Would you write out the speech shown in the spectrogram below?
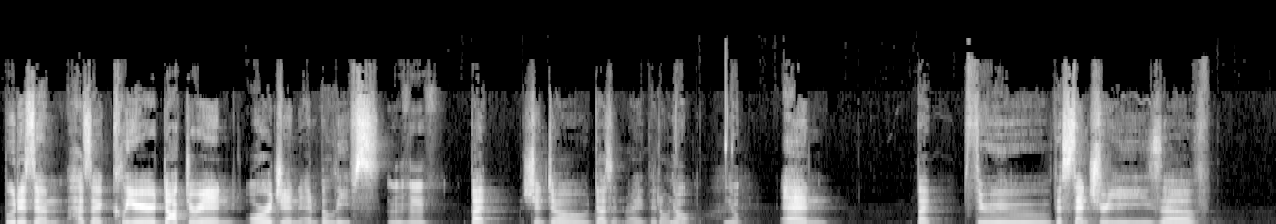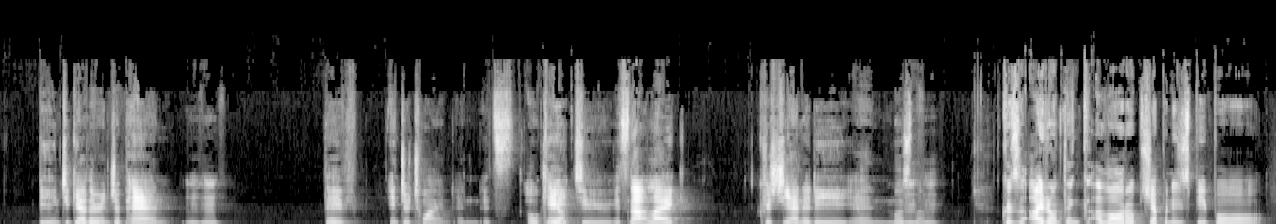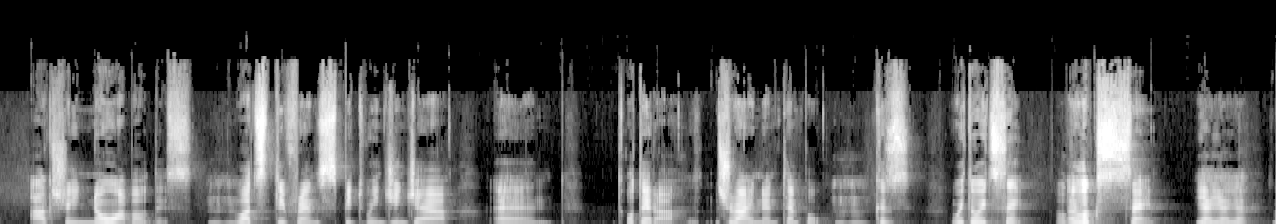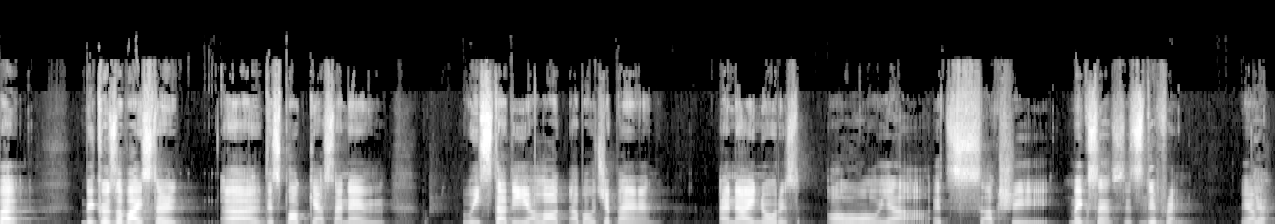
Buddhism has a clear doctrine, origin, and beliefs, Mm-hmm. but Shinto doesn't, right? They don't know. No. No. And but through the centuries of being together in Japan, Mm-hmm. they've intertwined and it's okay Yeah. to it's not like Christianity and Muslim. Because I don't think a lot of Japanese people actually know about this. Mhm. What's difference between jinja and otera, shrine and temple? Because we thought it's same. Okay. It looks same. Yeah, yeah, yeah. But because of I started uh, this podcast and then we study a lot about Japan, and I noticed, oh yeah, it's actually makes sense. It's different. Yeah. Yeah.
